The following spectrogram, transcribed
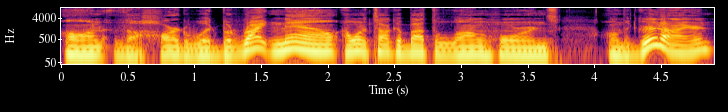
on the hardwood. But right now, I want to talk about the Longhorns on the gridiron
